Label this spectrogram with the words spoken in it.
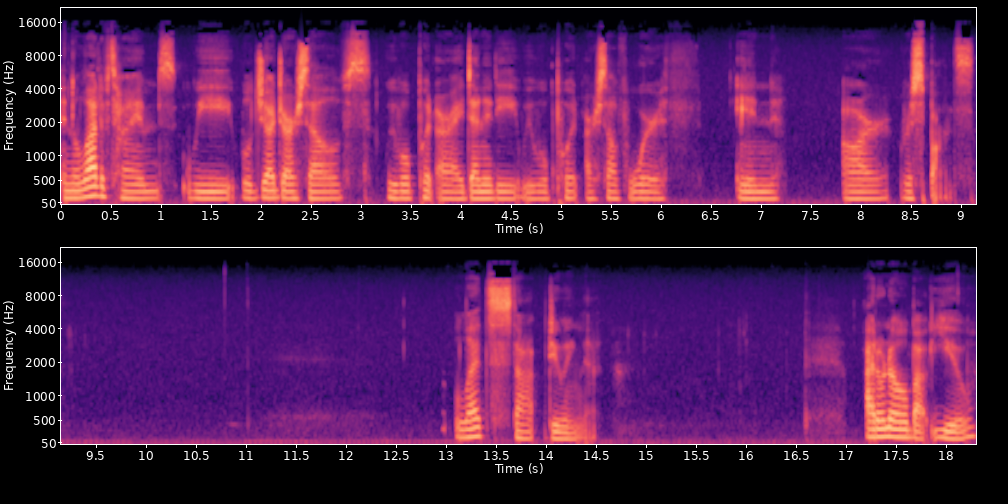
And a lot of times we will judge ourselves, we will put our identity, we will put our self worth in our response. Let's stop doing that. I don't know about you,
